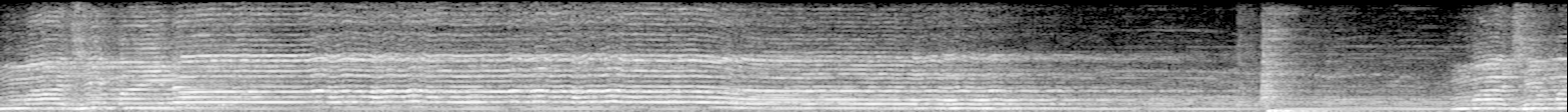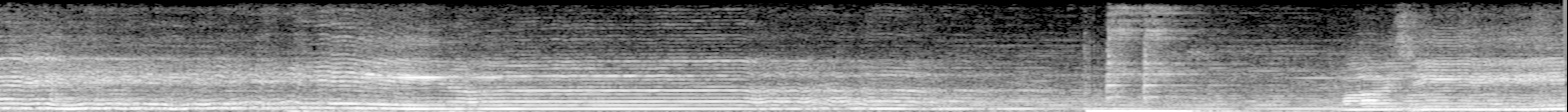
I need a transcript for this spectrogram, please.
माझी मैना. माझी मैना. माझी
